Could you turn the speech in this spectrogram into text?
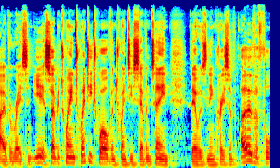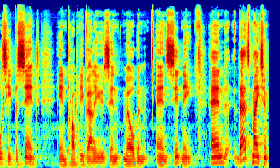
over recent years. So between 2012 and 2017, there was an increase of over 40% in property values in Melbourne and Sydney. And that makes it,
